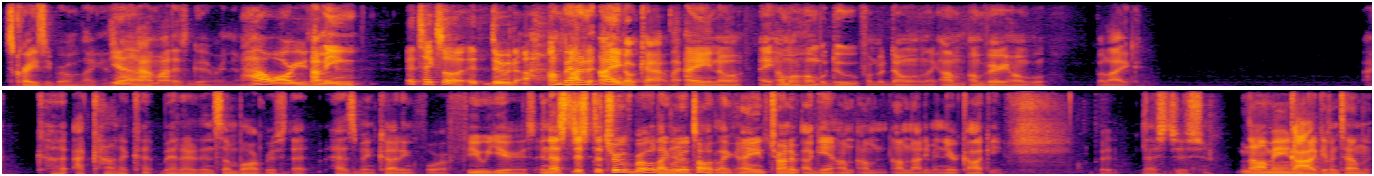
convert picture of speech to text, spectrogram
It's crazy, bro. Like, Yeah. how am I this good right now? how are you? That I mean? It takes a it, dude. I, I'm better I- than I ain't gonna cap. Like, I ain't no. Hey, I'm a humble dude from the dome. Like, I'm I'm very humble, but like, I cut. I kind of cut better than some barbers that has been cutting for a few years, and that's just the truth, bro. Like, Yeah. real talk. Like, I ain't trying to. Again, I'm I'm I'm not even near cocky, but that's just no, I mean, God given talent.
